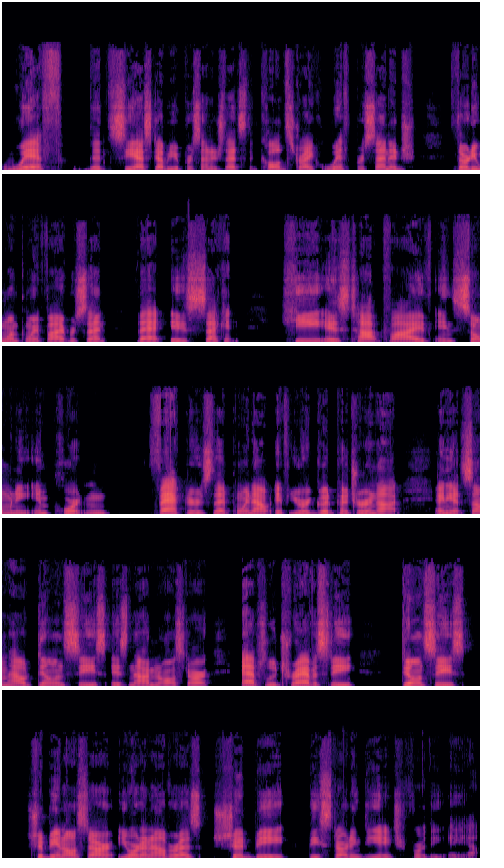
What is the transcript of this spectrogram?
whiff, the CSW percentage, that's the called strike whiff percentage, 31.5%. That is second. He is top five in so many important factors that point out if you're a good pitcher or not. And yet somehow Dylan Cease is not an all star. Absolute travesty. Dylan Cease should be an all star. Yordan Alvarez should be the starting DH for the AL.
